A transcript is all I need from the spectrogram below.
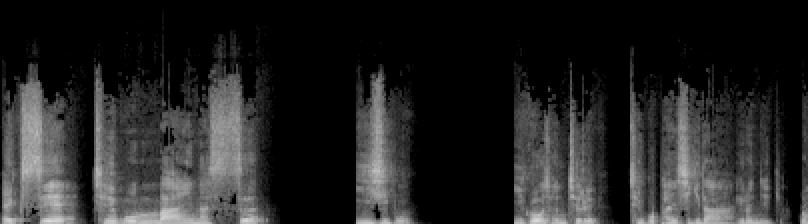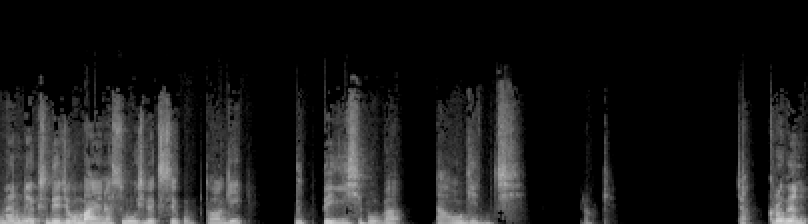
x의 제곱 마이너스 25. 이거 전체를 제곱한 식이다. 이런 얘기야. 그러면 x 4제곱 마이너스 50x제곱 더하기 625가 나오겠지. 이렇게. 자, 그러면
